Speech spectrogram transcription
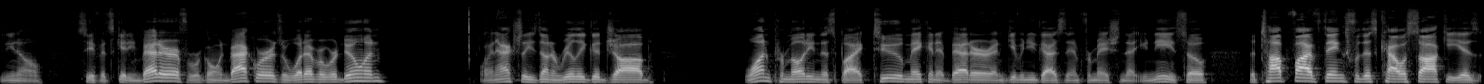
you know, see if it's getting better, if we're going backwards or whatever we're doing. And actually, he's done a really good job. One, promoting this bike, two, making it better and giving you guys the information that you need. So, the top five things for this Kawasaki is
